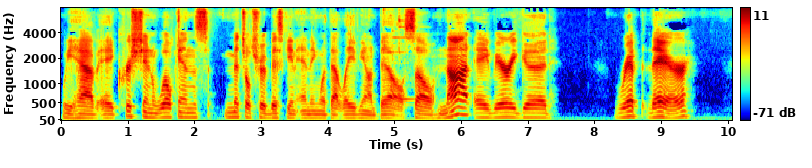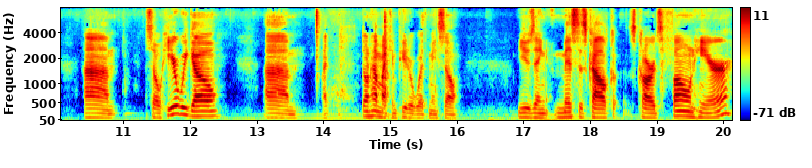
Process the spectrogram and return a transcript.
We have a Christian Wilkins, Mitchell Trubisky, and ending with that Le'Veon Bell. So not a very good rip there. Um, so here we go. Um, I, don't have my computer with me, so using Mrs. Kyle's Kard's phone here.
